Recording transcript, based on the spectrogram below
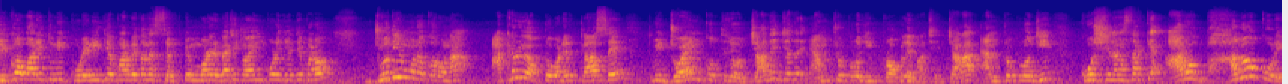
রিকভারি তুমি করে নিতে পারবে, তাহলে সেপ্টেম্বরের ব্যাচে জয়েন করে যেতে পারো। যদি মনে করো না, আঠারোই অক্টোবরের ক্লাসে তুমি জয়েন করতে চাও, যাদের যাদের অ্যান্থ্রোপোলজি প্রবলেম আছে, যারা অ্যান্থ্রোপোলজি কোশ্চেন আনসারকে আরও ভালো করে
